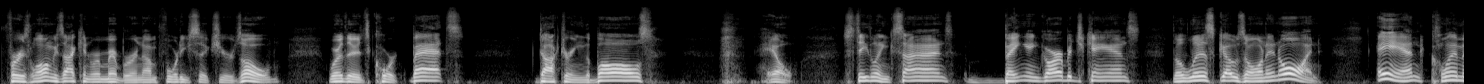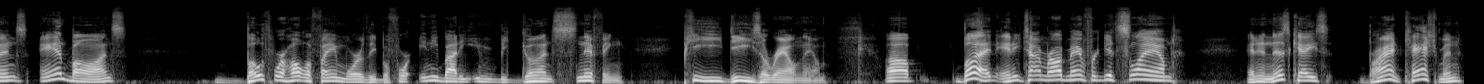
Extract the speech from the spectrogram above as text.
for as long as I can remember, and I'm 46 years old. Whether it's cork bats, doctoring the balls, hell, stealing signs, banging garbage cans, the list goes on and on. And Clemens and Bonds both were Hall of Fame worthy before anybody even begun sniffing PEDs around them. Uh, but anytime Rob Manfred gets slammed, and in this case, Brian Cashman,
